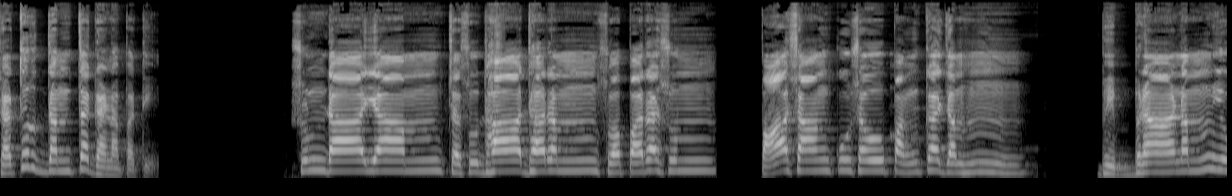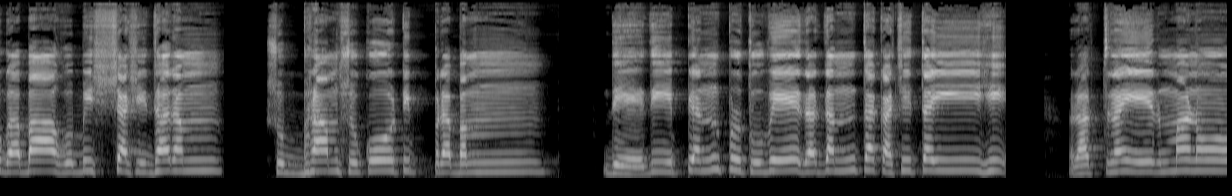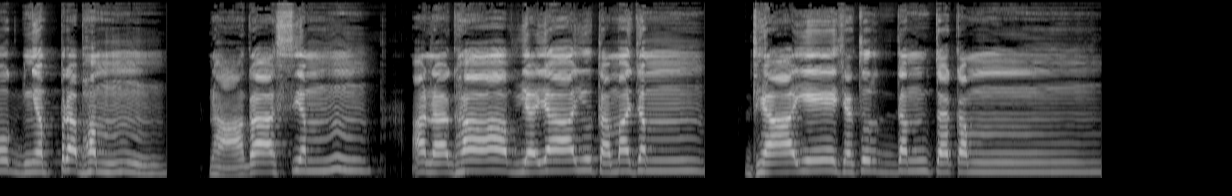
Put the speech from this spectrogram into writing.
चतुर्दन्तगणपति। शुण्डायां च सुधाधरं स्वपरशुं पाशाङ्कुशौ पङ्कजम् बिभ्राणं युगबाहुबिशशिधरं शुभ्रांशुकोटिप्रभम् देदीप्यन् पृथुवेददन्तकचितैः रत्नैर्मणोज्ञप्रभम् नागास्यम् अनघाव्ययायुतमजं ध्याये चतुर्दन्तकम्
